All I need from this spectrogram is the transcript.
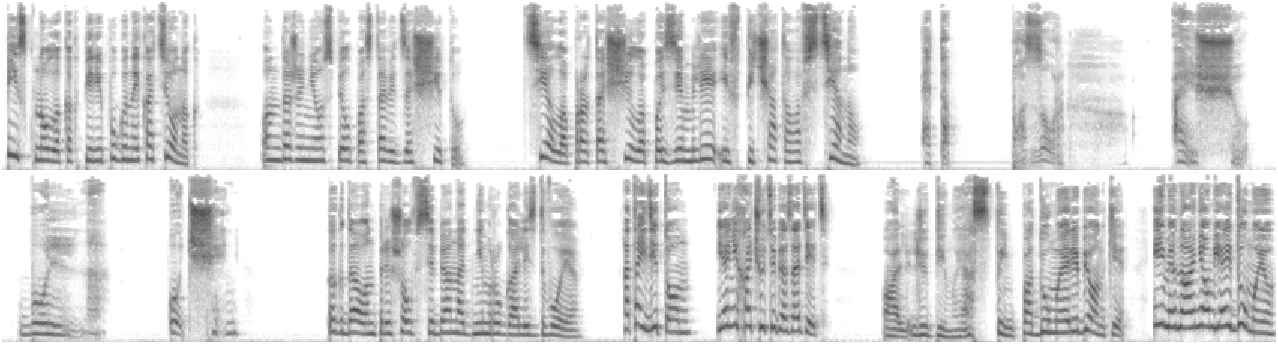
пискнула, как перепуганный котенок. Он даже не успел поставить защиту. Тело протащило по земле и впечатало в стену. «Это позор! А еще больно!» Очень...» Когда он пришел в себя, над ним ругались двое. «Отойди, Том! Я не хочу тебя задеть!» «Аль, любимый, остынь, подумай о ребенке! Именно о нем я и думаю!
